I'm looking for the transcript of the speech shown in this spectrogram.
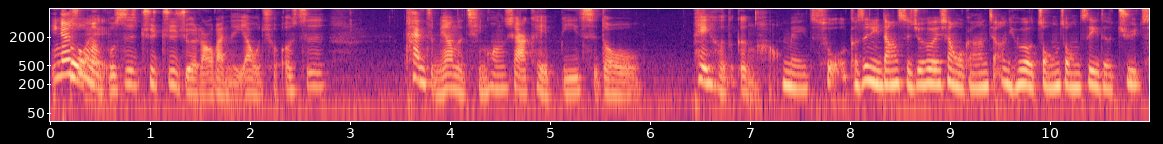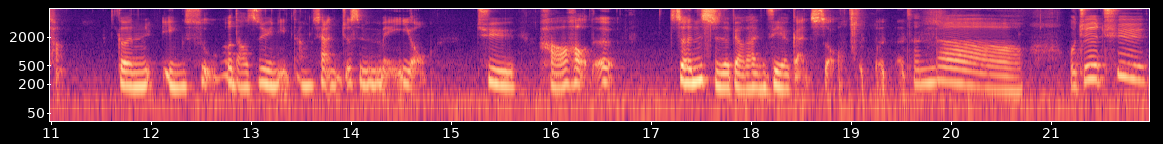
应该说，我们不是去拒绝老板的要求，而是看怎么样的情况下可以彼此都配合的更好。没错，可是你当时就会像我刚刚讲，你会有种种自己的剧场跟因素，而导致于你当下你就是没有去好好的、真实的表达你自己的感受。真的，我觉得去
